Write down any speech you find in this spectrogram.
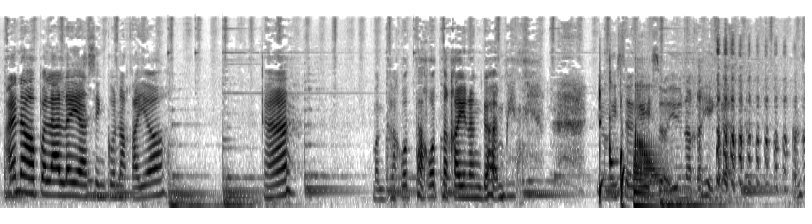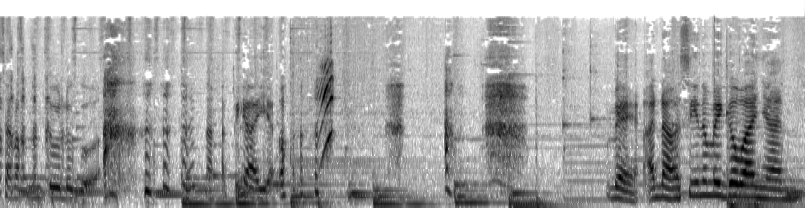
Ano, palalayasin ko na kayo? Ha? Maghakot-hakot na kayo ng gamit. yung isa guys, oh, yung nakahiga. Ang sarap ng tulog, oh. Nakatihaya, oh. Be, ano, sino may gawa niyan?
